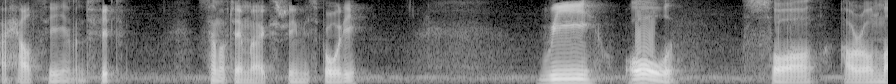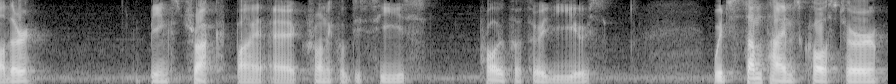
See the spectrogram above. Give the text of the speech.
are healthy and fit. Some of them are extremely sporty. We all saw our own mother being struck by a chronic disease, probably for 30 years, which sometimes caused her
